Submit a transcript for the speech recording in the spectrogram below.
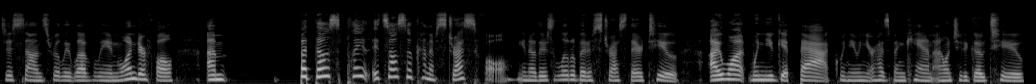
just sounds really lovely and wonderful. Um, but those places, it's also kind of stressful. You know, there's a little bit of stress there too. I want when you get back, when you and your husband can, I want you to go to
